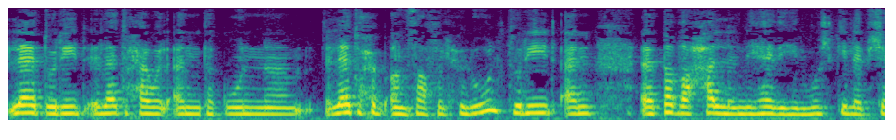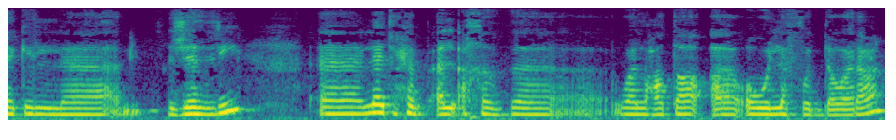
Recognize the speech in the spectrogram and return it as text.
لا تريد لا تحاول أن تكون لا تحب أنصاف الحلول تريد أن تضع حلا لهذه المشكلة بشكل جذري. لا تحب الأخذ والعطاء أو اللف والدوران.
